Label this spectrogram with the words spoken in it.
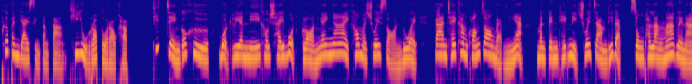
เพื่อบรรยายสิ่งต่างๆ ที่อยู่รอบตัวเราครับ ที่เจ๋งก็คือบทเรียนนี้เขาใช้บทกลอนง่าย ๆ เข้ามาช่วยสอนด้วย การใช้คำคล้องจองแบบนี้มันเป็นเทคนิคช่วยจำที่แบบทรงพลังมากเลยนะ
